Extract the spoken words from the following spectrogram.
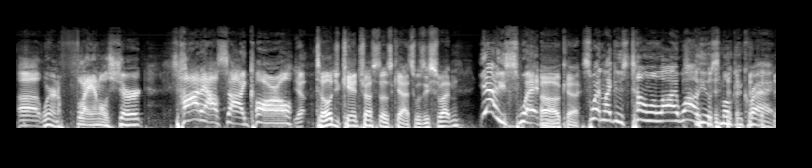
uh, wearing a flannel shirt. It's hot outside, Carl. Yep. Told you can't trust those cats. Was he sweating? Yeah, he's sweating. Oh, okay. Sweating like he was telling a lie while he was smoking crack.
